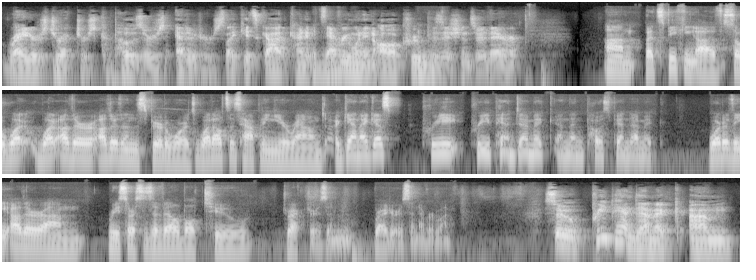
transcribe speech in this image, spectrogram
writers, directors, composers, editors. Like it's got kind of exactly. everyone in all crew mm-hmm. positions are there. Um, but speaking of, so what what other other than the Spirit Awards, what else is happening year round? Again, I guess pre pre pandemic and then post pandemic. What are the other um, resources available to directors and writers and everyone? So pre pandemic, um,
